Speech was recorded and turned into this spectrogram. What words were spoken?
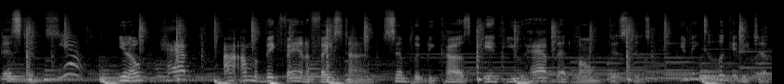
distance. yeah. You know, have I, I'm a big fan of FaceTime simply because if you have that long distance, you need to look at each other.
